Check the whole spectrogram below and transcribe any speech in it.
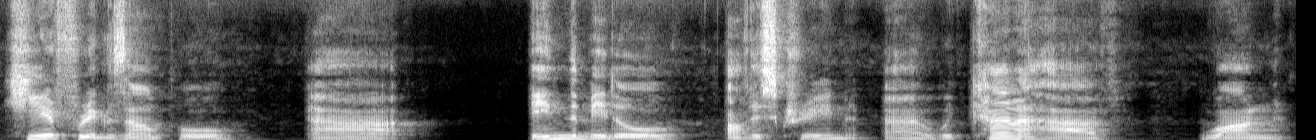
Here, for example, uh, in the middle of the screen, uh, we kind of have one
